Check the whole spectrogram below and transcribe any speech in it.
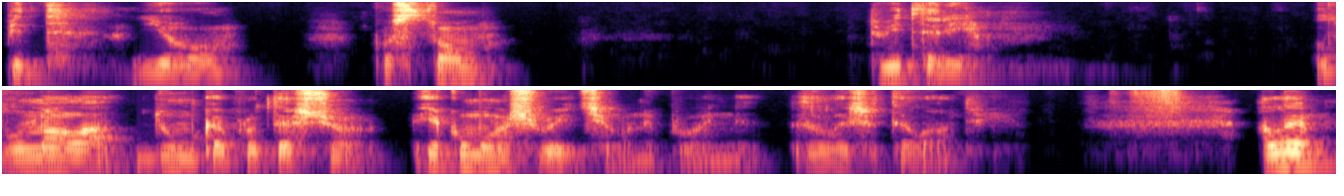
під його постом в Твіттері лунала думка про те, що якомога швидше вони повинні залишити Латвію. Але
